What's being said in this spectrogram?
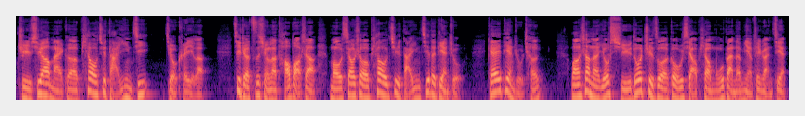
只需要买个票据打印机就可以了。记者咨询了淘宝上某销售票据打印机的店主，该店主称，网上呢有许多制作购物小票模板的免费软件，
